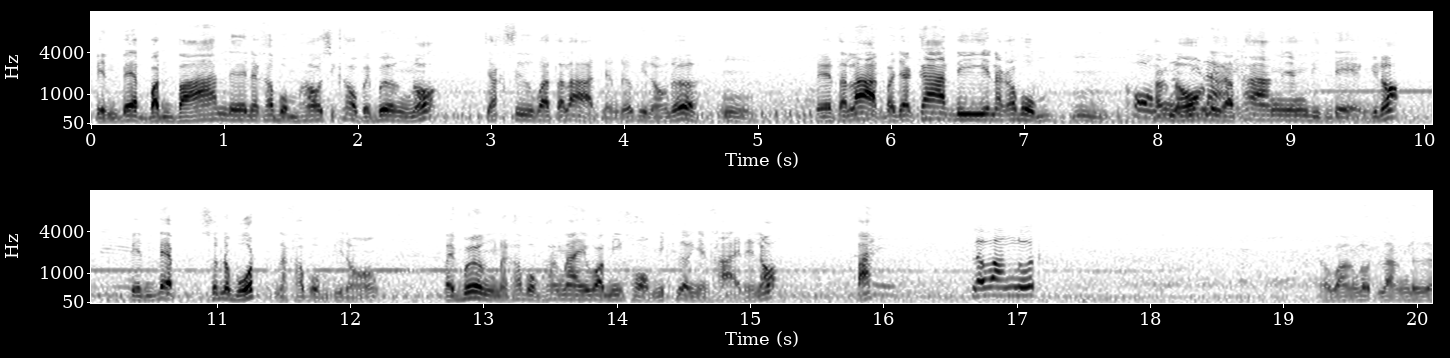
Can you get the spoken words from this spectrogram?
เป็นแบบบ้านๆเลยนะครับผมเฮาสิเข้าไปเบิ่งเนาะจักซื้อว่าตลาดอย่างเด้อพี่น้องเด้ออืมแต่ตลาดบรรยากาศดีนะครับผมอืมของข้างนอกนี่ก็หลายทางยังดินแดงอยู่เนาะเป็นแบบชนบทนะครับผมพี่น้องไปเบิ่งนะครับผมข้างในว่ามีของมีเครื่องอย่างขายในเนาะไประวังรถ ระวังรถลังเรือ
